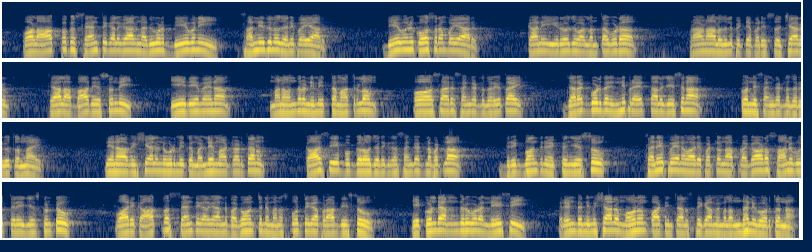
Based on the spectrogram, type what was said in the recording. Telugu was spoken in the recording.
వాళ్ళ ఆత్మకు శాంతి కలగాలని అది కూడా దేవుని సన్నిధిలో చనిపోయారు. దేవుని కోసరం పోయారు. కానీ ఈరోజు వాళ్ళంతా కూడా ప్రాణాలు వదిలిపెట్టే పరిస్థితి వచ్చారు. చాలా బాధేస్తుంది ఏదేమైనా మనమందరం నిమిత్త మాత్రం ఓసారి సంఘటనలు జరుగుతాయి. జరగకూడదని ఎన్ని ప్రయత్నాలు చేసినా కొన్ని సంఘటనలు జరుగుతున్నాయి. నేను ఆ విషయాలను కూడా మీతో మళ్ళీ మాట్లాడతాను. కాశీ బుగ్గలో జరిగిన సంఘటన పట్ల దిగ్భాంతిని వ్యక్తం చేస్తూ చనిపోయిన వారి పట్ల నా ప్రగాఢ సానుభూతి తెలియజేసుకుంటూ వారికి ఆత్మశాంతి కలగాలని భగవంతుని మనస్ఫూర్తిగా ప్రార్థిస్తూ ఈ కుండ అందరూ కూడా లేచి రెండు నిమిషాలు మౌనం పాటించాల్సిందిగా మిమ్మల్ని అందరినీ కోరుతున్నా.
